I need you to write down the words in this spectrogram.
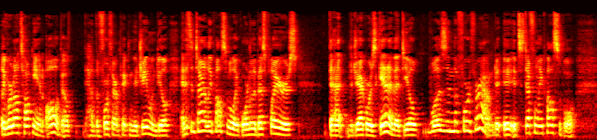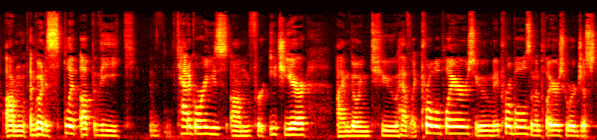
Like we're not talking at all about how the fourth round pick in the Jalen deal, and it's entirely possible like one of the best players that the Jaguars get at that deal was in the fourth round. It, it's definitely possible. Um, I'm going to split up the categories um, for each year. I'm going to have like Pro Bowl players who made Pro Bowls, and then players who are just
